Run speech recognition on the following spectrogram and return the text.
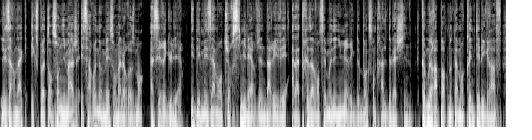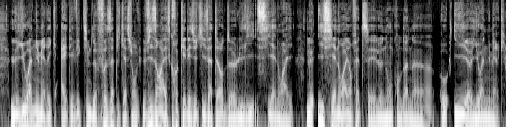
les arnaques exploitant son image et sa renommée sont malheureusement assez régulières. Et des mésaventures similaires viennent d'arriver à la très avancée monnaie numérique de Banque centrale de la Chine. Comme le rapporte notamment Cointelegraph, le yuan numérique a été victime de fausses applications visant à escroquer les utilisateurs de l'ECNY. Le ECNY, en fait, c'est le nom qu'on donne euh, au e-yuan numérique.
